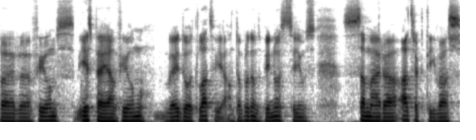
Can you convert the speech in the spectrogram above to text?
par filmas iespējām filmu veidot Latvijā. Un tam, protams, bija nosacījums samērā attraktīvās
